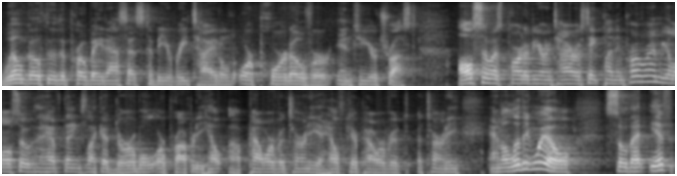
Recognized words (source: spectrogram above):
will go through the probate assets to be retitled or poured over into your trust. Also, as part of your entire estate planning program, you'll also have things like a durable or property health, uh, power of attorney, a healthcare power of attorney, and a living will, so that if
